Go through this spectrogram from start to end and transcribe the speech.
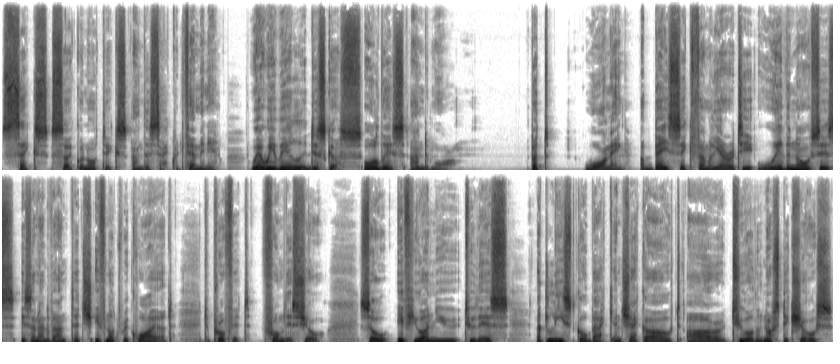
Sex, Psychonautics and the Sacred Feminine, where we will discuss all this and more. But warning, a basic familiarity with gnosis is an advantage, if not required, to profit from this show. So if you are new to this, at least go back and check out our two other Gnostic shows.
